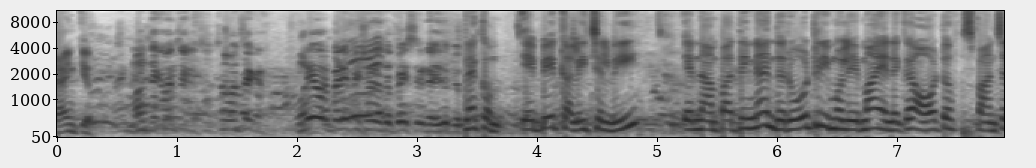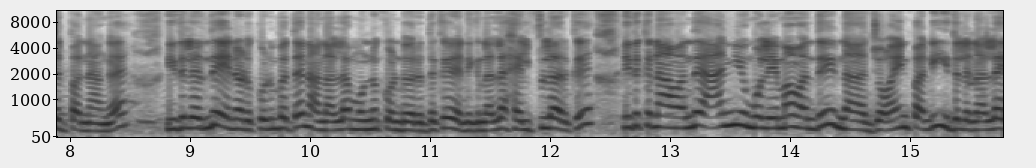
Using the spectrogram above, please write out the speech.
thank you ஒரே ஒரு வணக்கம். என் பேர் கலைச்செல்வி. நான் பார்த்தீங்கன்னா இந்த ரோட்ரி மூலயமா எனக்கு ஆட்டோ ஸ்பான்சர் பண்ணாங்க. இதுலேருந்து என்னோட குடும்பத்தை நான் நல்லா முன்னுக்கு கொண்டு வரதுக்கு எனக்கு நல்லா ஹெல்ப்ஃபுல்லாக இருக்குது இதுக்கு நான் வந்து ஆன்யூ மூலயமா வந்து நான் ஜாயின் பண்ணி இதில் நல்லா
